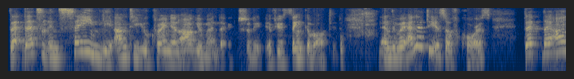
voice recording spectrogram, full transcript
That, that's an insanely anti Ukrainian argument, actually, if you think about it. And the reality is, of course, that there are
